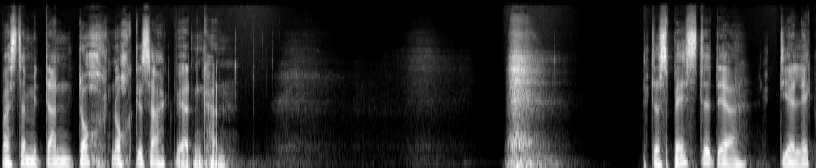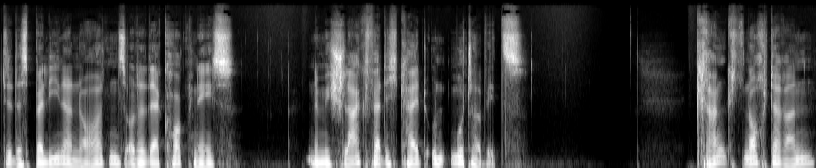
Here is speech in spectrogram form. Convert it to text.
was damit dann doch noch gesagt werden kann. das Beste der Dialekte des Berliner Nordens oder der Cockneys, nämlich Schlagfertigkeit und Mutterwitz, krankt noch daran,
